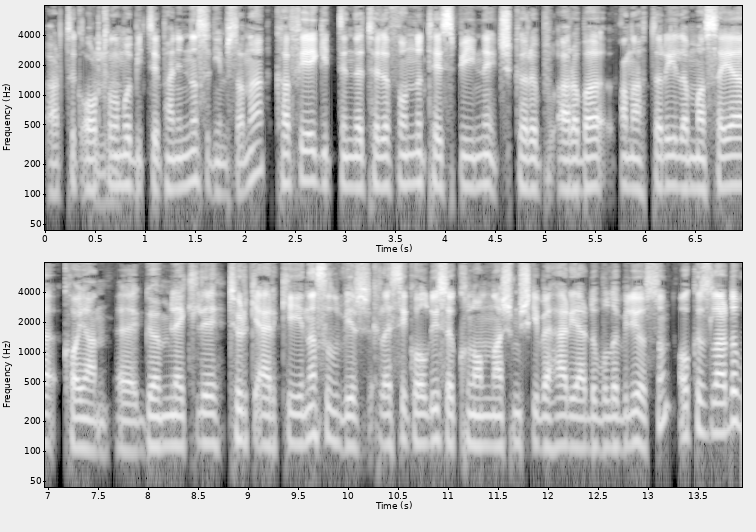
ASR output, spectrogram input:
artık ortalama bir tip hani nasıl diyeyim sana kafeye gittiğinde telefonunu tespihini çıkarıp araba anahtarıyla masaya koyan e, gömlekli Türk erkeği nasıl bir klasik olduysa klonlaşmış gibi her yerde bulabiliyorsun. O kızlar da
